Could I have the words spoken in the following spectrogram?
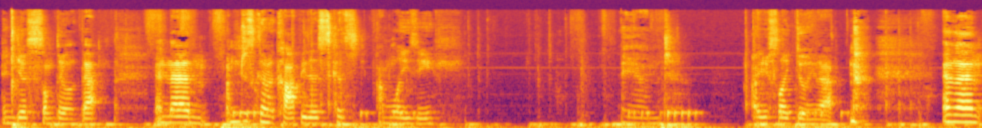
and just something like that. And then I'm just going to copy this because I'm lazy. And I just like doing that. and then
